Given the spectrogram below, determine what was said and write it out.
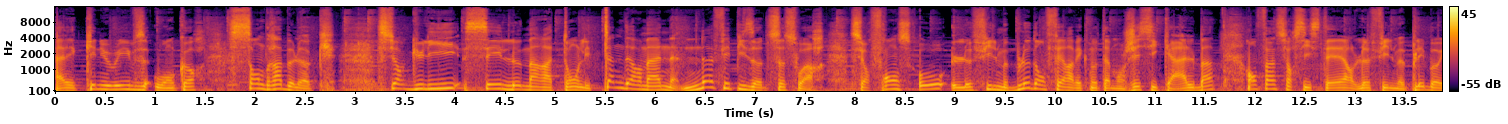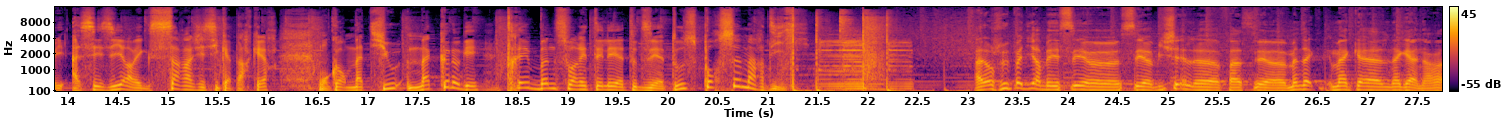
avec Kenny Reeves ou encore Sandra Bullock. Sur Gulli, c'est le marathon Les Thunderman, 9 épisodes ce soir. Sur France O, le film Bleu d'enfer avec notamment Jessica Alba. Enfin sur Sister, le film Playboy à saisir avec Sarah Jessica Parker ou encore Matthew McConaughey. Très bonne soirée télé à toutes et à tous pour ce mardi. Alors je veux pas dire, mais c'est euh, c'est euh, Michel, euh, enfin c'est euh, Manak- Macanagan, hein,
